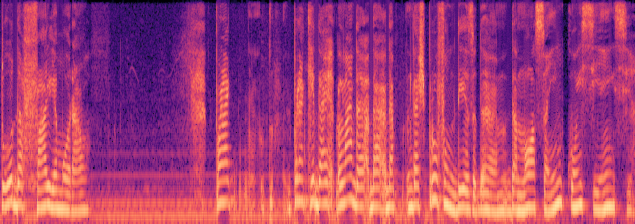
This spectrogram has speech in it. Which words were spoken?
toda falha moral. Para que da, lá da, da, da, das profundezas da, da nossa inconsciência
